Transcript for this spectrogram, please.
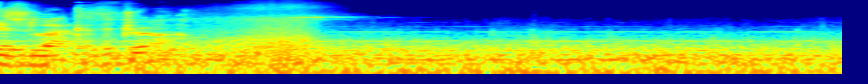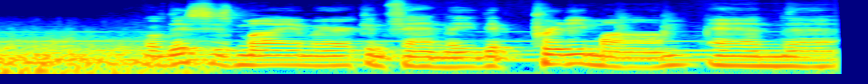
is luck of the draw. Well, this is my American family the pretty mom and uh,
